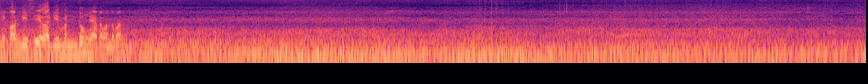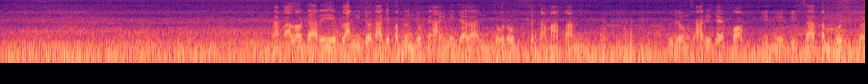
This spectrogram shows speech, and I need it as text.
Ini kondisi lagi mendung ya, teman-teman. Nah kalau dari Pelangi Jota di petunjuknya ini Jalan Curug Kecamatan Bojong Sari Depok ini bisa tembus ke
